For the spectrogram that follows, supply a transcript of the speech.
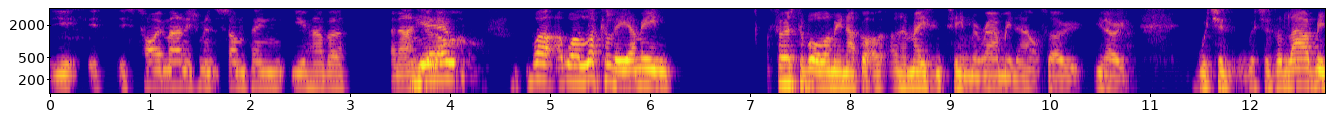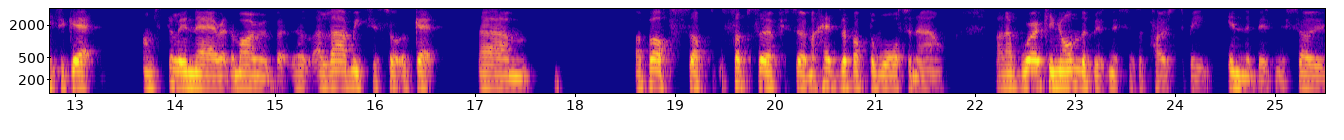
You, is time management something you have a an angle yeah, on? Well, well, luckily, I mean, first of all, I mean, I've got an amazing team around me now, so you know, which is which has allowed me to get. I'm still in there at the moment, but allowed me to sort of get um, above sub subsurface. So my head's above the water now, and I'm working on the business as opposed to be in the business. So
